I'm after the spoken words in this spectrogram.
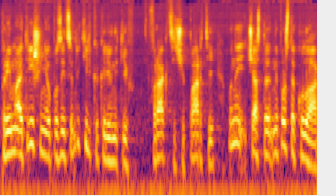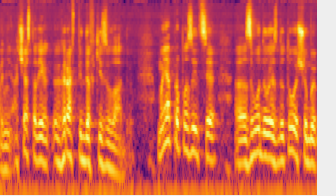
приймають рішення опозиції, ну кілька керівників фракцій чи партій. Вони часто не просто кулуарні, а часто як гра в піддавки з владою. Моя пропозиція е, зводилась до того, щоб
